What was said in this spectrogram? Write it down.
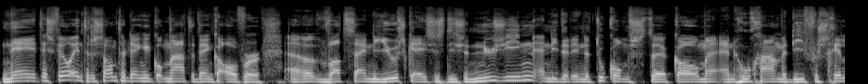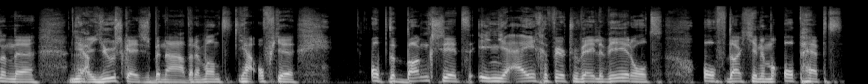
nee, het is veel interessanter, denk ik, om na te denken over uh, wat zijn de use cases die ze nu zien en die er in de toekomst uh, komen. En hoe gaan we die verschillende uh, ja. use cases benaderen. Want ja, of je op de bank zit in je eigen virtuele wereld, of dat je hem op hebt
